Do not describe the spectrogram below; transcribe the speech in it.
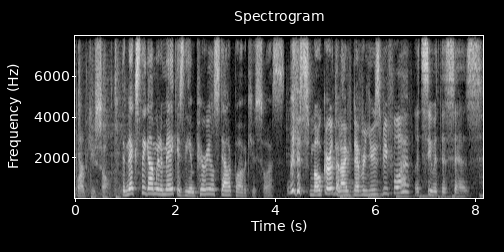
barbecue salt. The next thing I'm gonna make is the Imperial Stout barbecue sauce with a smoker that I've never used before. Let's see what this says.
